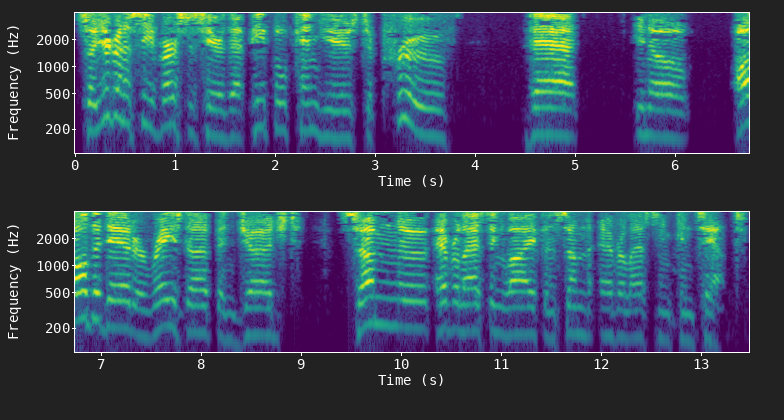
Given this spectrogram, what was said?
So you're going to see verses here that people can use to prove that, you know, all the dead are raised up and judged, some to everlasting life and some to everlasting contempt.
